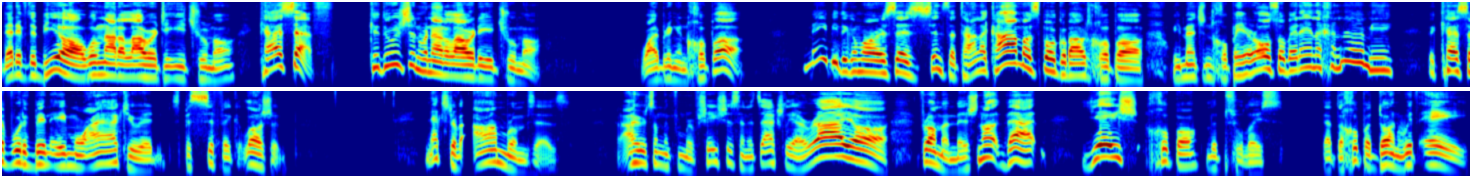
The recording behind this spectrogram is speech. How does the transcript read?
that if the bia will not allow her to eat truma, kasef kedushin would not allow her to eat truma. Why bring in chuppah? Maybe the Gemara says since the Tanakama spoke about chuppah, we mentioned chuppah here also, but Hanami, the kesef would have been a more accurate, specific lashon. Next, Rav Amram says I heard something from Rav Sheshis, and it's actually a raya from a Mishnah that yesh chuppah lipsulis, that the chuppah done with a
